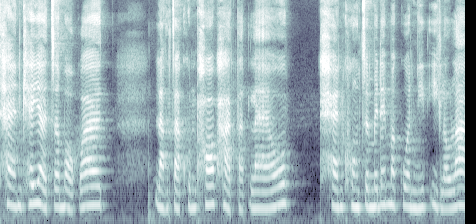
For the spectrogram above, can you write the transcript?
แทนแค่อยากจะบอกว่า หลังจากคุณพ่อผ่าตัดแล้ว แทนคงจะไม่ได้มากวนนิดอีกแล้วล่ะ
